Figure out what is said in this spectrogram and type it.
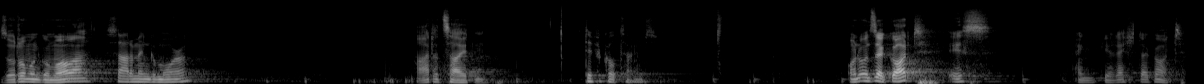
Sodom und Gomorra, Sodom and Gomorrah, harte Zeiten. difficult times. Und unser Gott ist ein gerechter Gott.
